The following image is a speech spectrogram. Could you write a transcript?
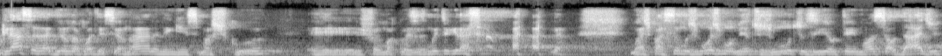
graças a Deus não aconteceu nada, ninguém se machucou. E foi uma coisa muito engraçada. Mas passamos bons momentos juntos e eu tenho maior saudade.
